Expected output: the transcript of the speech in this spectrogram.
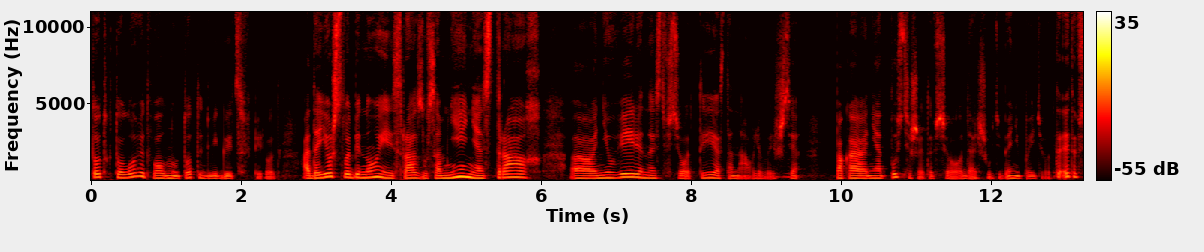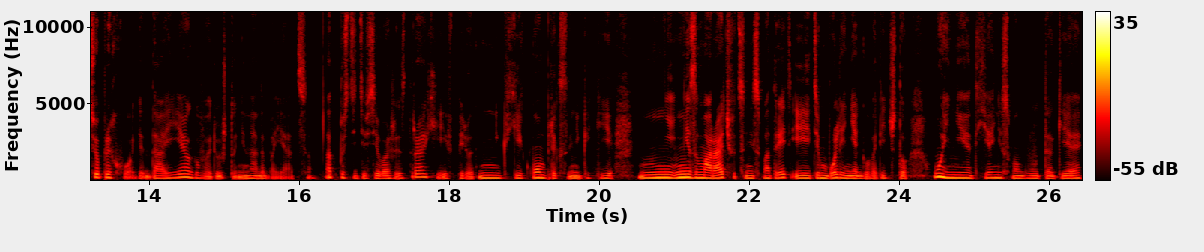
тот, кто ловит волну, тот и двигается вперед. А даешь слабину и сразу сомнения, страх, а, неуверенность, все, ты останавливаешься пока не отпустишь это все, дальше у тебя не пойдет. Это, все приходит, да, и я говорю, что не надо бояться. Отпустите все ваши страхи и вперед. Никакие комплексы, никакие, не, не заморачиваться, не смотреть, и тем более не говорить, что ой, нет, я не смогу так, я,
